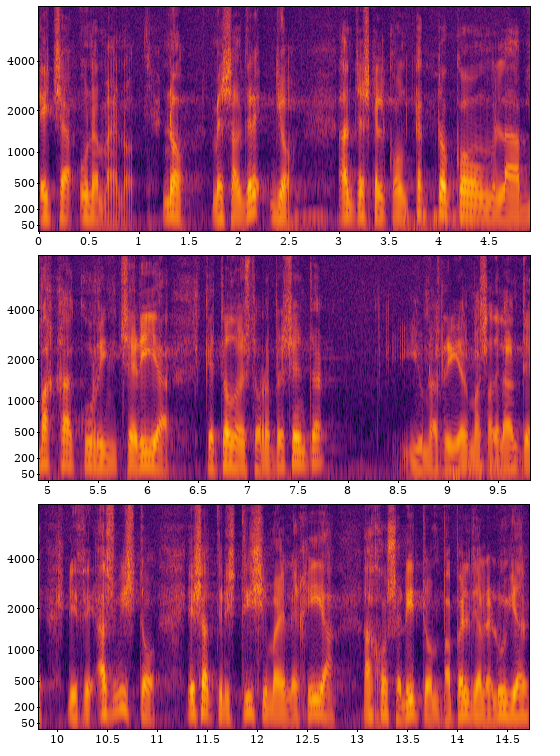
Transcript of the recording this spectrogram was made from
echa una mano. No, me saldré yo, antes que el contacto con la baja currinchería que todo esto representa, y unas líneas más adelante, dice, ¿has visto esa tristísima elegía a Joselito en papel de aleluya?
